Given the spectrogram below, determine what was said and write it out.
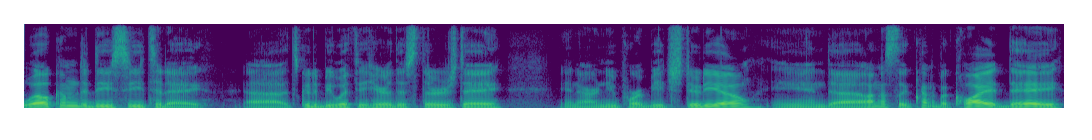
to DC today. Uh, it's good to be with you here this Thursday in our Newport Beach studio. And uh, honestly, kind of a quiet day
